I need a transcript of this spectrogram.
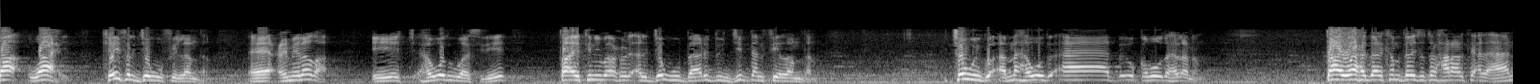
ta waaxid kayfa aljawu fi london cimilada iyo hawadu waa sidee taitini ba wuxuu yidhi aljawu baaridun jiddan fi london jawigu ama hawadu aad bay u qabowdahay london ta waaxid baa kam darajat alxaraarati alآan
